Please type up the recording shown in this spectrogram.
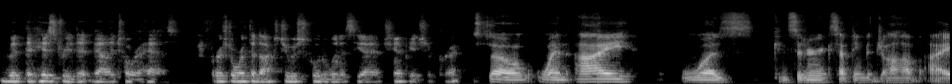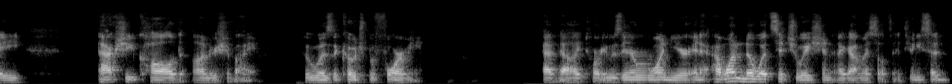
with the history that Valley Torah has? First Orthodox Jewish school to win a CIF championship, correct? So when I was considering accepting the job, I actually called Andre Chevalier, who was the coach before me at Valley Torah. He was there one year, and I want to know what situation I got myself into. And he said,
